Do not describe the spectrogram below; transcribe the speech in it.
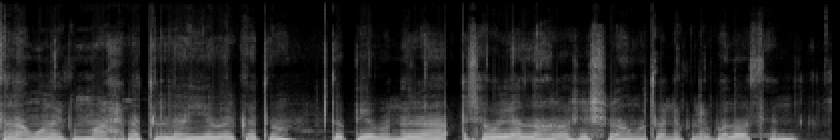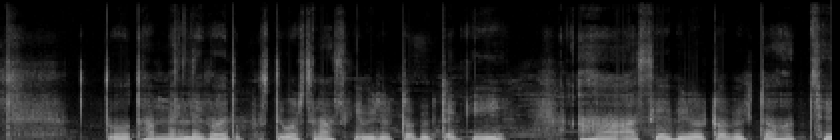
আসসালামু আলাইকুম রহমতুল্লাহ বারকাত তো প্রিয় বন্ধুরা, আশা করি আল্লাহর অশেষ রহমত অনেক অনেক ভালো আছেন। তো থামনেল লেগে হয়তো বুঝতে পারছেন আজকে ভিডিওর টপিকটা কি। হ্যাঁ আজকে ভিডিওর টপিকটা হচ্ছে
